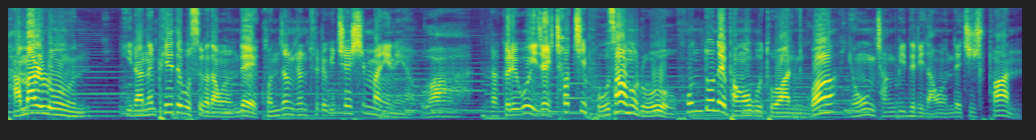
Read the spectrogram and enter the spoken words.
바말론이라는 필드보스가 나오는데 권장 전투력이 70만이네요. 와. 자 그리고 이제 처치 보상으로 혼돈의 방어구 도안과 영웅 장비들이 나오는데 지슈판.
